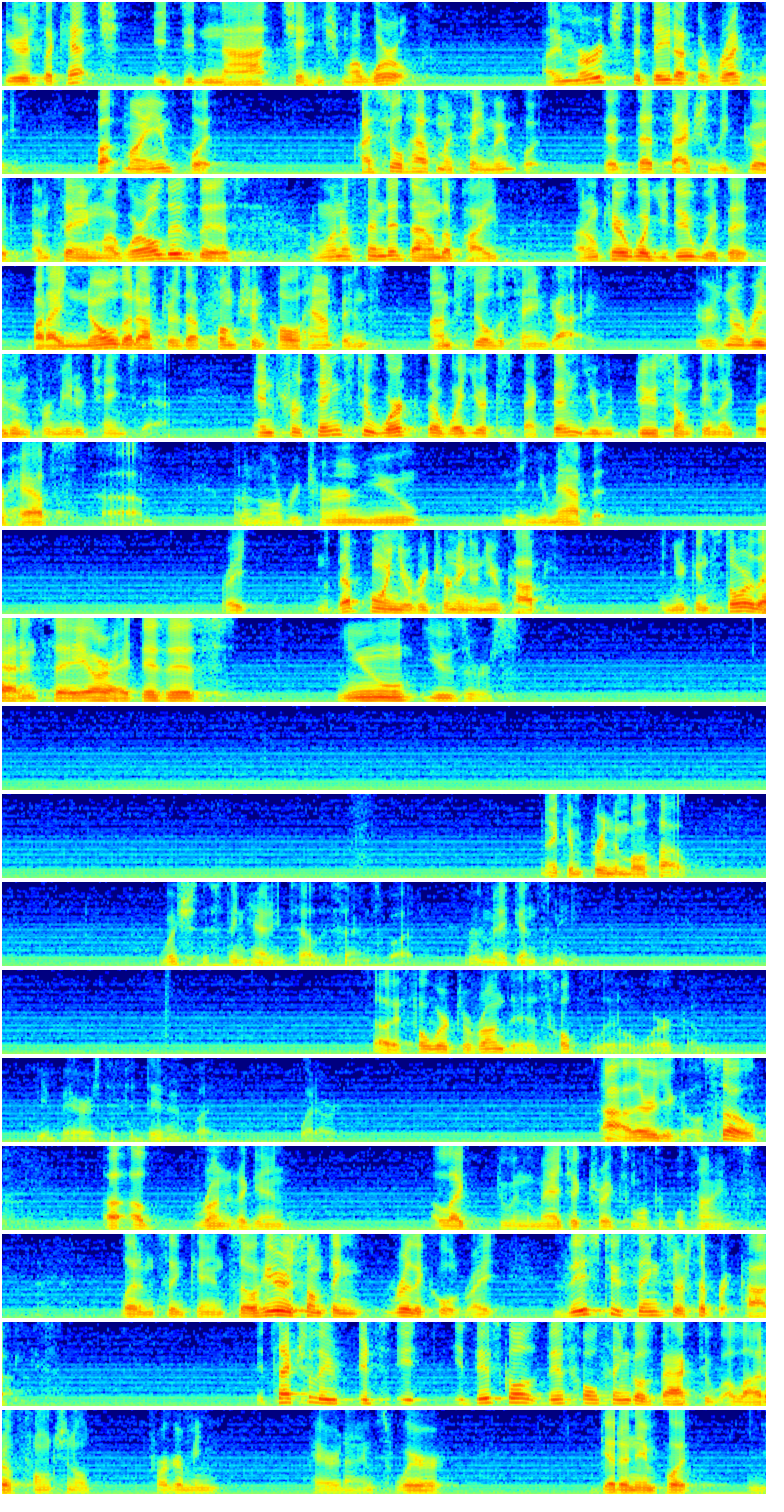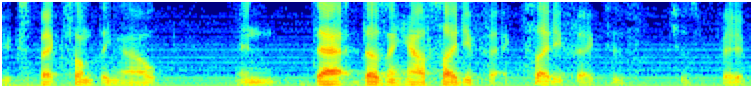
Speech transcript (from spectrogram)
Here's the catch it did not change my world. I merged the data correctly, but my input, I still have my same input. That, that's actually good. I'm saying my world is this, I'm going to send it down the pipe. I don't care what you do with it, but I know that after that function call happens, I'm still the same guy. There is no reason for me to change that. And for things to work the way you expect them, you would do something like perhaps, um, I don't know, return new and then you map it. Right? And at that point, you're returning a new copy. And you can store that and say, all right, this is new users. And I can print them both out. I wish this thing had IntelliSense, but ends meet. So if I were to run this, hopefully it'll work. I'm be embarrassed if it didn't, but whatever. Ah, there you go. So uh, I'll run it again. I like doing the magic tricks multiple times. Let them sink in. So here's something really cool, right? These two things are separate copies. It's actually, it's, it, it, this, go, this whole thing goes back to a lot of functional programming paradigms where get an input and you expect something out, and that doesn't have side effects. Side effects is just very,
